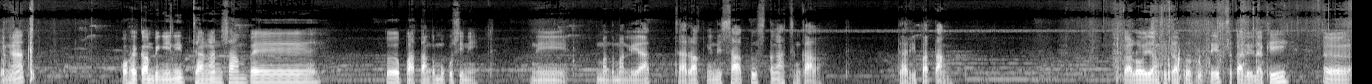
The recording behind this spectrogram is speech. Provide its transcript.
Ingat kohe kambing ini jangan sampai ke batang kemukus ini ini teman-teman lihat jarak ini satu setengah jengkal dari batang. Kalau yang sudah produktif sekali lagi eh,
